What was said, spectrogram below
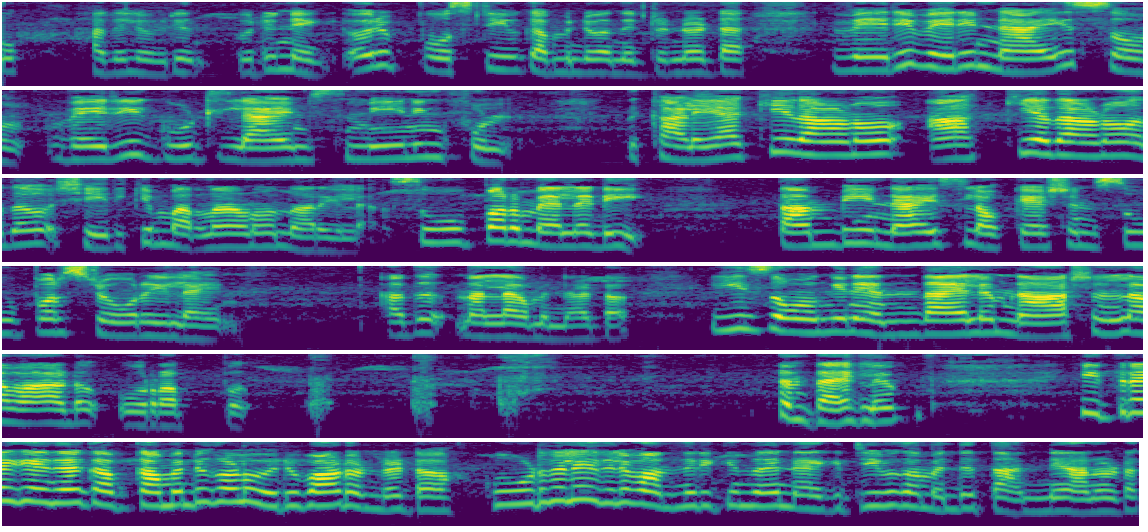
ഓ അതിലൊരു ഒരു ഒരു പോസിറ്റീവ് കമന്റ് വന്നിട്ടുണ്ട് കേട്ടോ. Very very nice song very good lines meaning full. ഇത് കളിയാക്കിയതാണോ ആക്കിയതാണോ അതോ ശരിക്കും പറഞ്ഞാണോ എന്നറിയില്ല. Super melody. തമ്പി nice location super story line. അത് നല്ല കമന്റ് കേട്ടോ ഈ സോങ്ങിന് എന്തായാലും നാഷണൽ അവാർഡ് ഉറപ്പ്. എന്തായാലും ഇത്രയൊക്കെ ഞാൻ കമന്റുകൾ ഒരുപാടുണ്ട് കേട്ടോ കൂടുതൽ ഇതിൽ വന്നിരിക്കുന്നത് നെഗറ്റീവ് കമന്റ് തന്നെയാണ് കേട്ടോ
